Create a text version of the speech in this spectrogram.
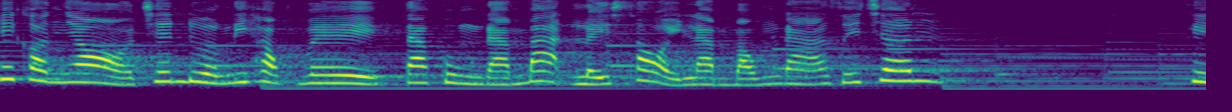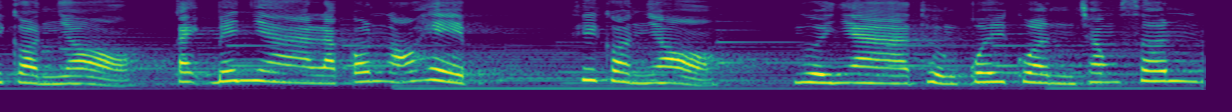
Khi còn nhỏ trên đường đi học về ta cùng đám bạn lấy sỏi làm bóng đá dưới chân. Khi còn nhỏ, cạnh bên nhà là con ngõ hẹp. Khi còn nhỏ, người nhà thường quây quần trong sân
